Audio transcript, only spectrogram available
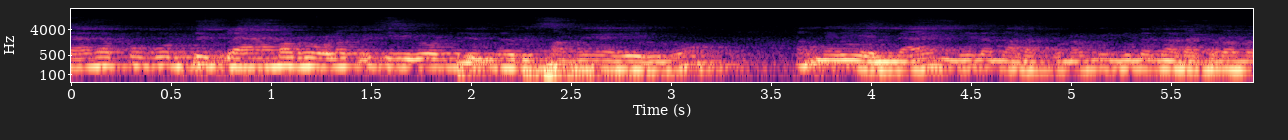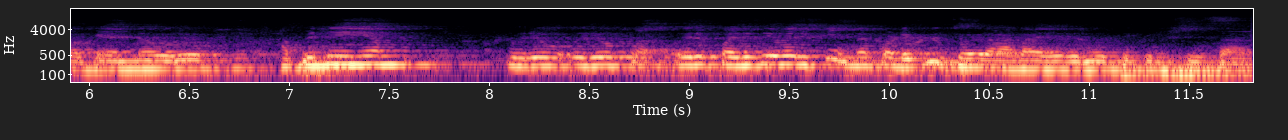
ഞാനപ്പോൾ കുറച്ച് ഗ്ലാമർ റോളൊക്കെ ചെയ്തുകൊണ്ടിരുന്ന ഒരു സമയമായിരുന്നു. അങ്ങനെയല്ല ഇങ്ങനെ നടക്കണം ഇങ്ങനെ നടക്കണം എന്നൊക്കെ എന്നെ ഒരു അഭിനയം ഒരു ഒരു ഒരു പരിധി വരയ്ക്ക് എന്നെ പഠിപ്പിച്ച ഒരാളായിരുന്നു ടി. കൃഷി സാർ.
